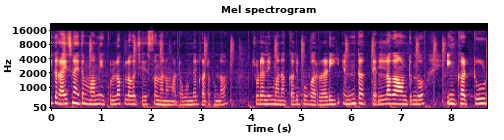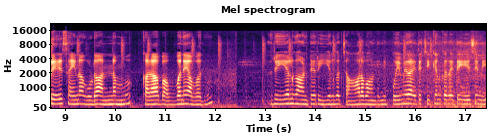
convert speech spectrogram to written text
ఇక రైస్ని అయితే మమ్మీ కుల్ల కుల్లగా చేస్తుందన్నమాట ఉండలు కట్టకుండా. చూడండి మన కలిపువ్వ రెడీ. ఎంత తెల్లగా ఉంటుందో. ఇంకా టూ డేస్ అయినా కూడా అన్నం ఖరాబ్ అవ్వనే అవ్వదు. రియల్గా అంటే రియల్గా చాలా బాగుంటుంది. పొయ్యి మీద అయితే చికెన్ కర్రీ అయితే వేసింది.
